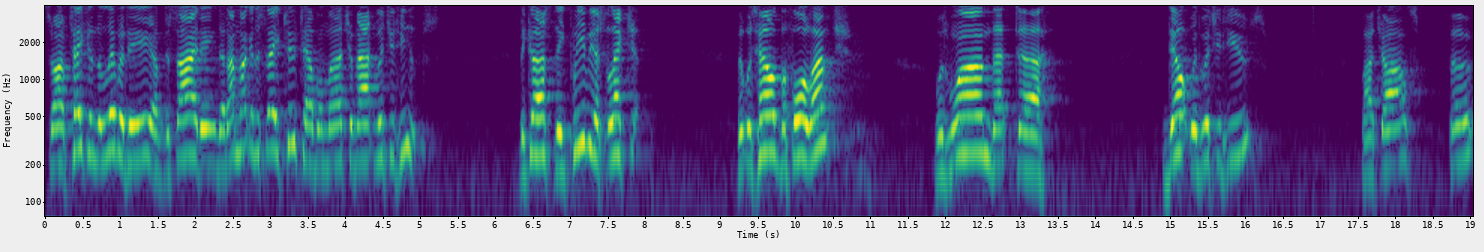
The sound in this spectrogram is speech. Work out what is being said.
So I've taken the liberty of deciding that I'm not going to say too terrible much about Richard Hughes. Because the previous lecture that was held before lunch was one that uh, dealt with Richard Hughes by Charles Pogue.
